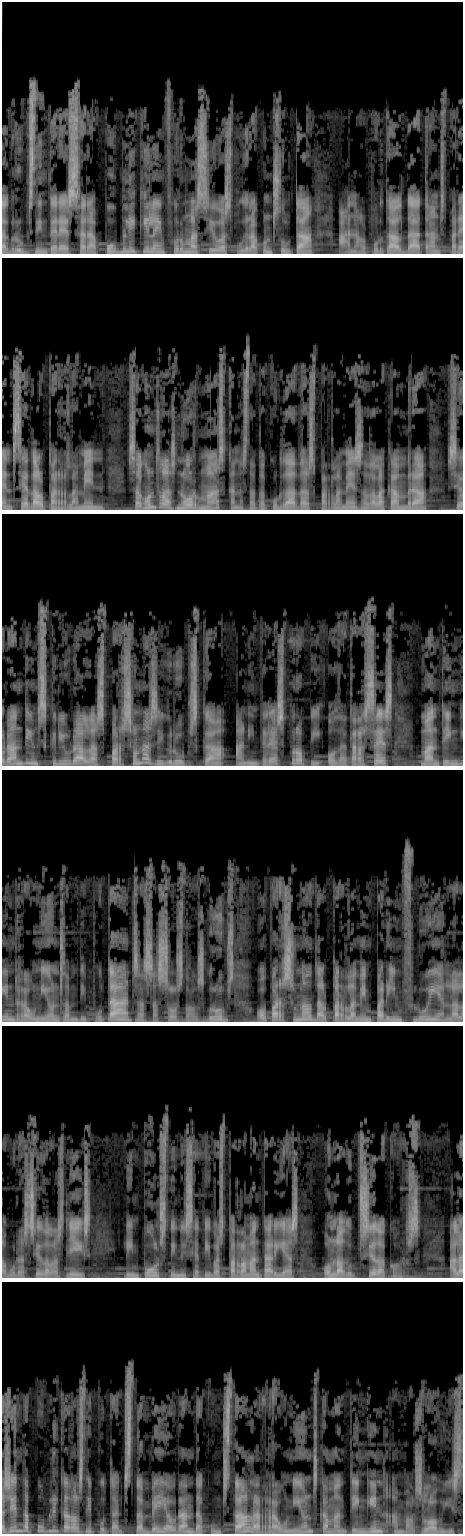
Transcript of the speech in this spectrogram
de grups d'interès serà públic i la informació es podrà consultar en el portal de transparència del Parlament Parlament. Segons les normes que han estat acordades per la mesa de la cambra, s'hi hauran d'inscriure les persones i grups que, en interès propi o de tercers, mantinguin reunions amb diputats, assessors dels grups o personal del Parlament per influir en l'elaboració de les lleis, l'impuls d'iniciatives parlamentàries o en l'adopció d'acords. A l'agenda pública dels diputats també hi hauran de constar les reunions que mantinguin amb els lobbies.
